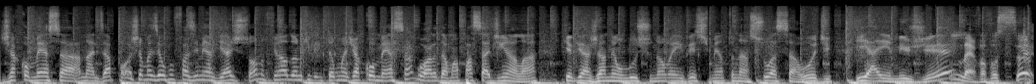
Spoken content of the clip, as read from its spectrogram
já começa a analisar. Poxa, mas eu vou fazer minha viagem só no final do ano que vem. Então, mas já começa agora, dá uma passadinha lá, porque viajar não é um luxo, não, é investimento na sua saúde. E a MG leva você.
